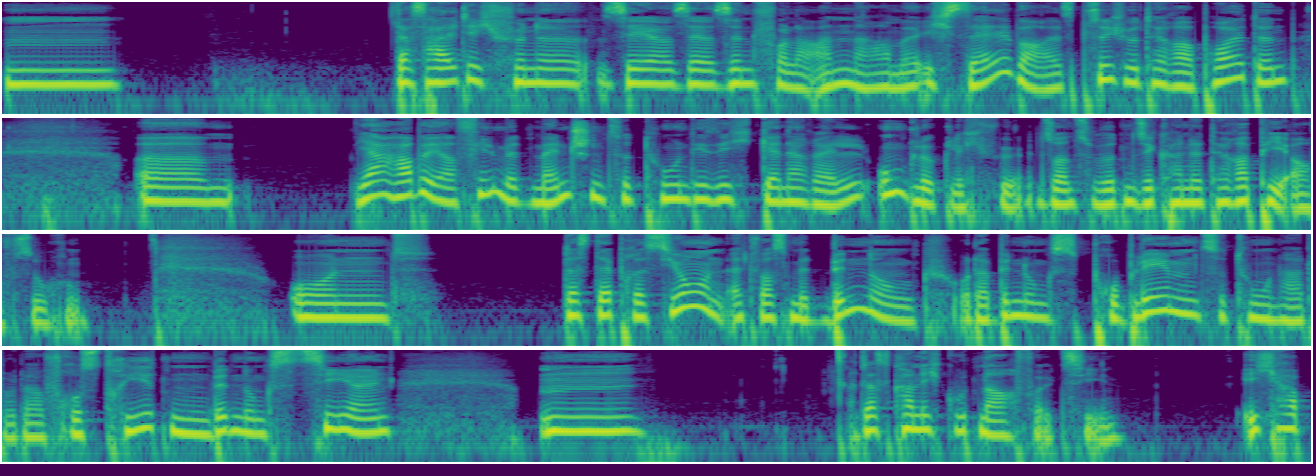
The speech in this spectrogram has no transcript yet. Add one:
Mm, das halte ich für eine sehr, sehr sinnvolle Annahme. Ich selber als Psychotherapeutin ähm, ja, habe ja viel mit Menschen zu tun, die sich generell unglücklich fühlen, sonst würden sie keine Therapie aufsuchen. Und dass Depression etwas mit Bindung oder Bindungsproblemen zu tun hat oder frustrierten Bindungszielen, mm, das kann ich gut nachvollziehen. Ich habe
